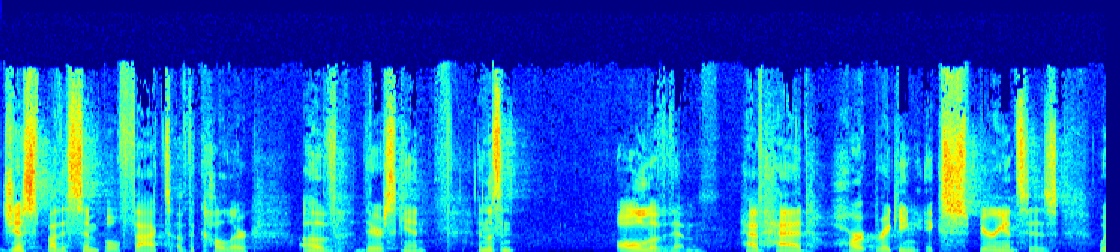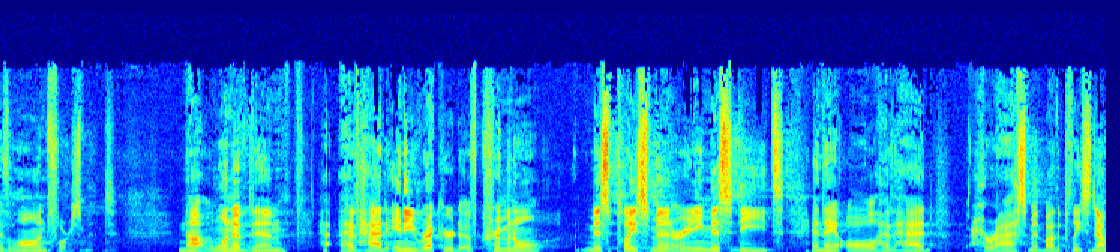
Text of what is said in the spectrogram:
just by the simple fact of the color of their skin. And listen, all of them have had heartbreaking experiences with law enforcement. Not one of them have had any record of criminal misplacement or any misdeeds, and they all have had harassment by the police. Now,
